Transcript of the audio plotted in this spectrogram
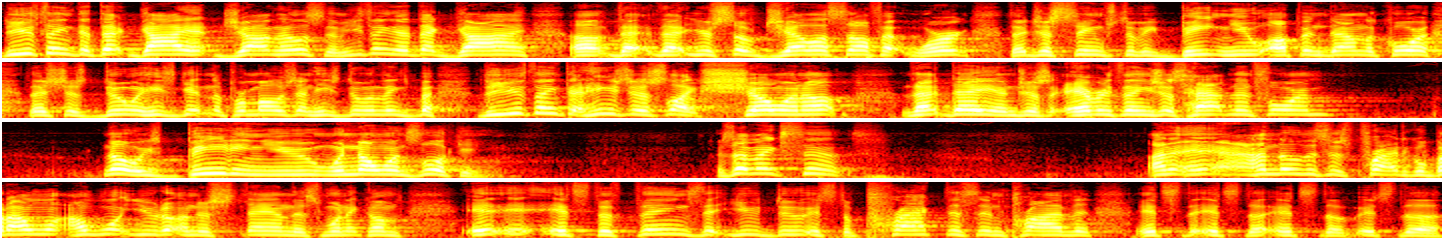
Do you think that that guy at job, now listen, you think that that guy uh, that, that you're so jealous of at work that just seems to be beating you up and down the court, that's just doing, he's getting the promotion, he's doing things, but do you think that he's just like showing up that day and just everything's just happening for him? No, he's beating you when no one's looking. Does that make sense? I, I know this is practical, but I want, I want you to understand this when it comes. It, it, it's the things that you do. It's the practice in private. It's the, it's, the, it's, the, it's, the,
